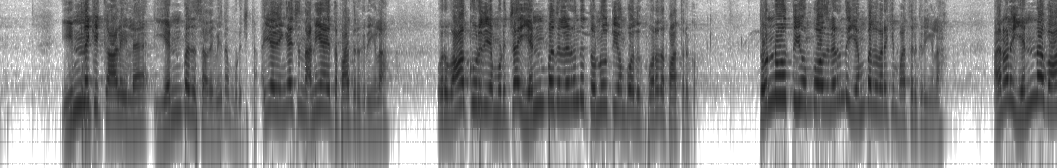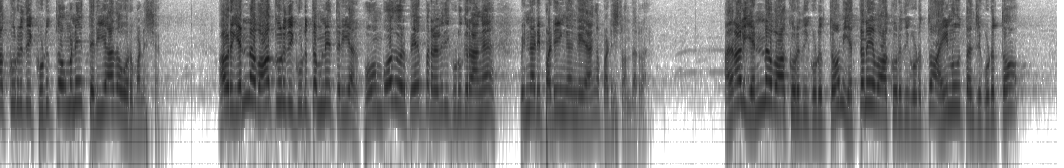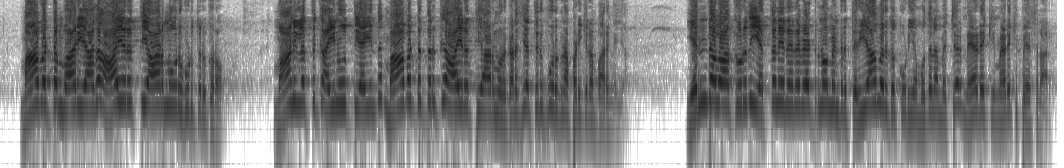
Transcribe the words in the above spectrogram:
இன்னைக்கு காலையில எண்பது சதவீதம் முடிச்சிட்டேன். ஐயா எங்கேயாச்சும் இந்த அநியாயத்தை பார்த்துருக்கீங்களா ஒரு வாக்குறுதியை முடிச்சா எண்பதுல இருந்து தொண்ணூத்தி ஒன்பதுக்கு போறத பார்த்திருக்கோம். தொண்ணூத்தி ஒன்பதுல இருந்து எண்பது வரைக்கும் பார்த்திருக்கிறீங்களா? அதனால என்ன வாக்குறுதி கொடுத்தோம்னே தெரியாத ஒரு மனுஷன். அவர் என்ன வாக்குறுதி கொடுத்தோம்னே தெரியாது. போகும்போது ஒரு பேப்பர் எழுதி கொடுக்குறாங்க பின்னாடி படிங்கங்கயாங்க படிச்சுட்டு வந்துடுறாரு. அதனால என்ன வாக்குறுதி கொடுத்தோம் எத்தனை வாக்குறுதி கொடுத்தோம் ஐநூத்தஞ்சு கொடுத்தோம். மாவட்டம் வாரியாக ஆயிரத்தி அறுநூறு கொடுத்துருக்குறோம். மாநிலத்துக்கு ஐநூத்தி ஐந்து மாவட்டத்திற்கு ஆயிரத்தி அறுநூறு. கடைசியா திருப்பூருக்கு நான் படிக்கிறேன் பாருங்க ஐயா. எந்த வாக்குறுதி எத்தனை நிறைவேற்றணும் என்று தெரியாமல் இருக்கக்கூடிய முதலமைச்சர் மேடைக்கு மேடைக்கு பேசுறார்.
